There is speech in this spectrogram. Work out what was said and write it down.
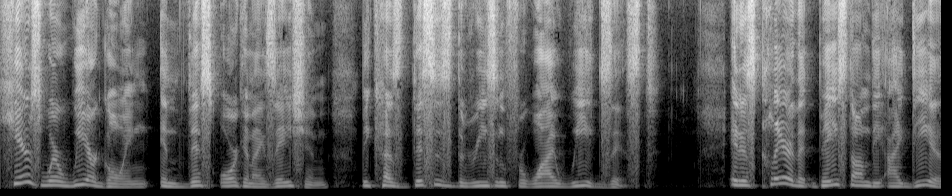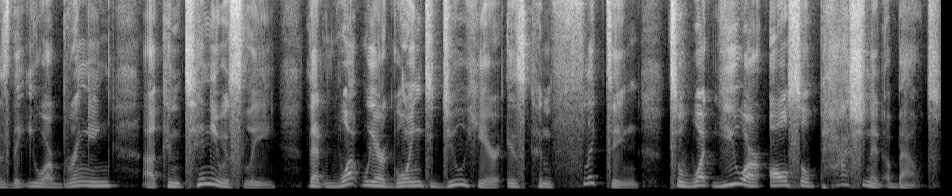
here's where we are going in this organization because this is the reason for why we exist. It is clear that based on the ideas that you are bringing uh, continuously, that what we are going to do here is conflicting to what you are also passionate about.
